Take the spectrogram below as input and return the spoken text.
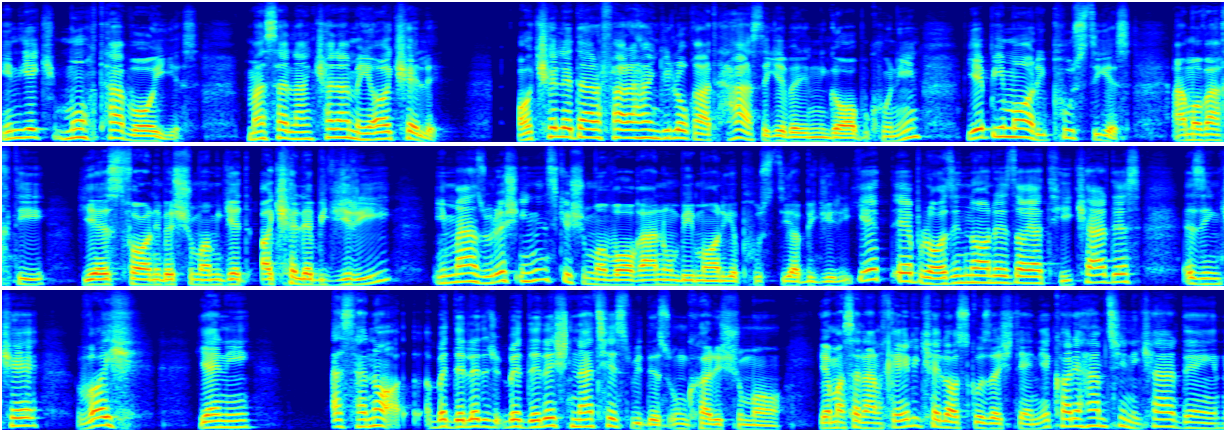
این یک محتوایی است. مثلا کلمه آکله. آکله در فرهنگی لغت هست اگه برین نگاه بکنین. یه بیماری پوستی است. اما وقتی یه اسفانی به شما میگه آکله بگیری این منظورش این نیست که شما واقعا اون بیماری پوستی یا بگیری. یه ابراز نارضایتی کرده از اینکه وای یعنی اصلا به, به دلش نچسبیدست اون کاری شما. یا مثلا خیلی کلاس گذاشتین یه کاری همچینی کردین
